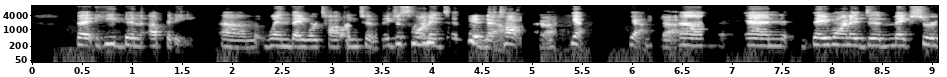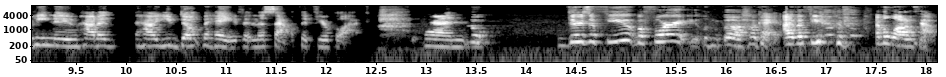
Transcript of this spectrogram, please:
but he'd been uppity um, when they were talking to him. They just wanted to, to talk. Yeah, yeah. Yeah. Um, and they wanted to make sure he knew how to how you don't behave in the South if you're black. And so, there's a few before. Ugh, okay, I have a few. I have a lot of them.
